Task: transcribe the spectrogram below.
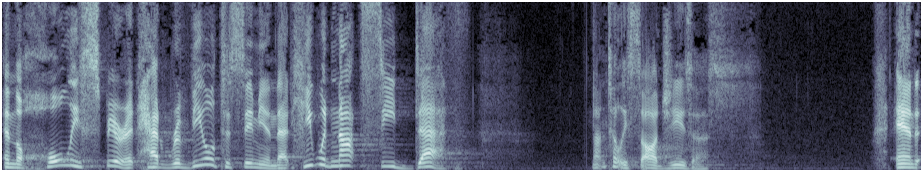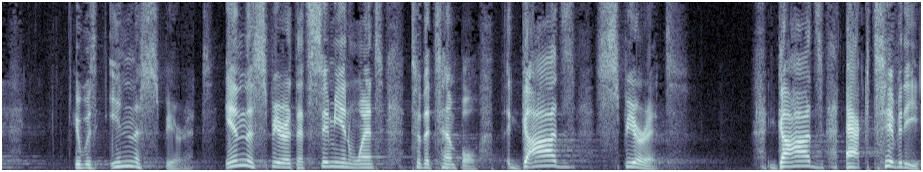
And the Holy Spirit had revealed to Simeon that he would not see death, not until he saw Jesus. And it was in the Spirit, in the Spirit that Simeon went to the temple. God's Spirit, God's activity,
